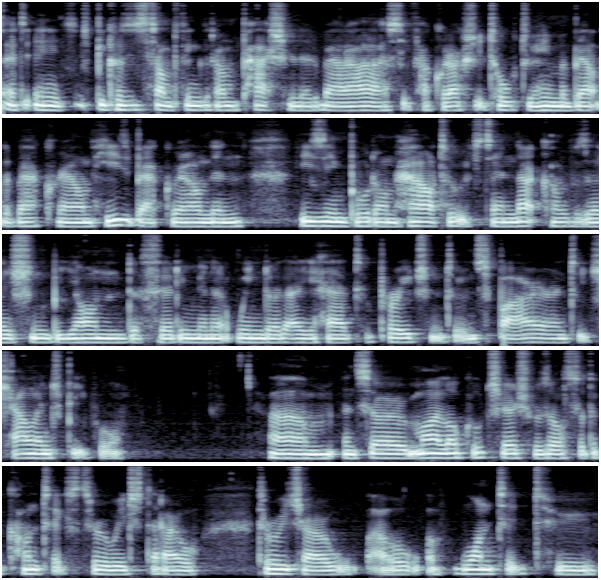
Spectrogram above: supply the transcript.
it's because it's something that I'm passionate about. I asked if I could actually talk to him about the background, his background, and his input on how to extend that conversation beyond the 30 minute window that he had to preach and to inspire and to challenge people. Um, and so my local church was also the context through which that I, through which I, I wanted to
